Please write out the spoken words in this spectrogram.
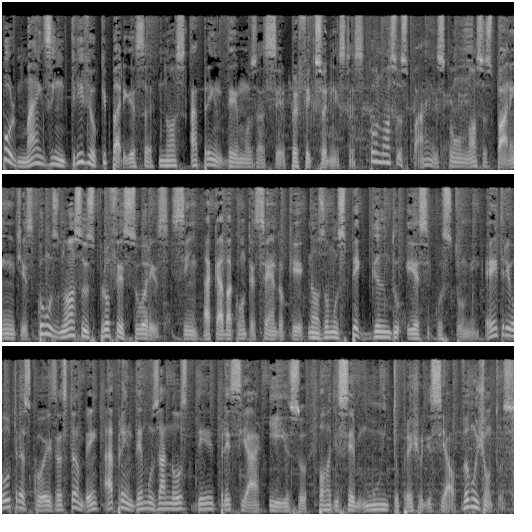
Por mais incrível que pareça, nós aprendemos a ser perfeccionistas. Com nossos pais, com nossos parentes, com os nossos professores. Sim, acaba acontecendo que nós vamos pegando esse costume. Entre outras coisas, também aprendemos a nos depreciar. E isso pode ser muito prejudicial. Vamos juntos.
